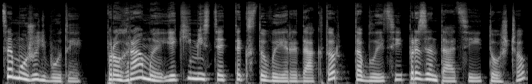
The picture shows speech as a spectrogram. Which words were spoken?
Це можуть бути програми, які містять текстовий редактор, таблиці, презентації тощо,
